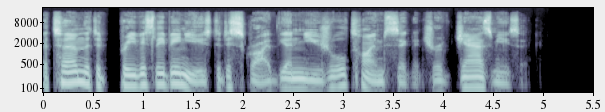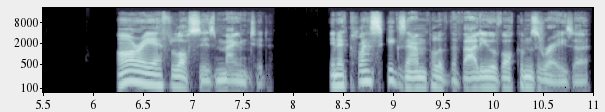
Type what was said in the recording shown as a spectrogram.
a term that had previously been used to describe the unusual time signature of jazz music. RAF losses mounted. In a classic example of the value of Occam's razor,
